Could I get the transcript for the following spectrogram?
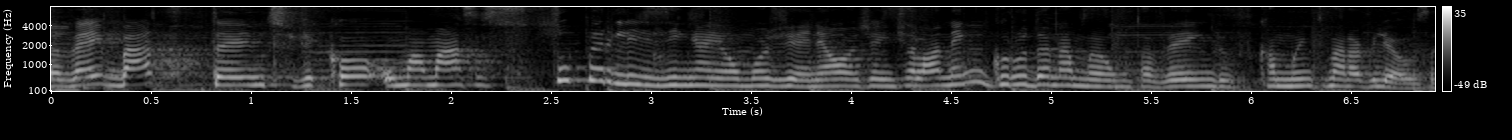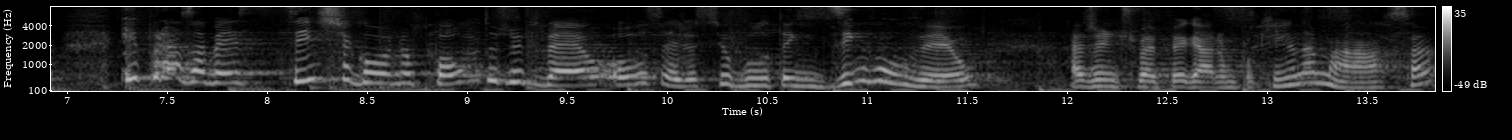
Sovei bastante, ficou uma massa super lisinha e homogênea. Ó, gente, ela nem gruda na mão, tá vendo? Fica muito maravilhosa. E pra saber se chegou no ponto de véu, ou seja, se o glúten desenvolveu, a gente vai pegar um pouquinho da massa,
